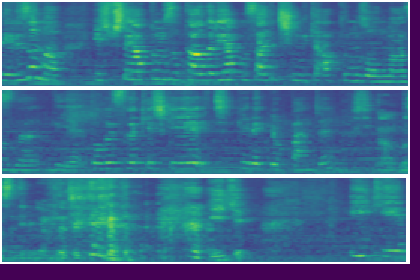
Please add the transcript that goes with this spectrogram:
deriz ama geçmişte yaptığımız hataları yapmasaydık şimdiki aklımız olmazdı diye. Dolayısıyla keşkeye hiç gerek yok bence. Sinan nasıl dinliyor da çok İyi ki. İyi ki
